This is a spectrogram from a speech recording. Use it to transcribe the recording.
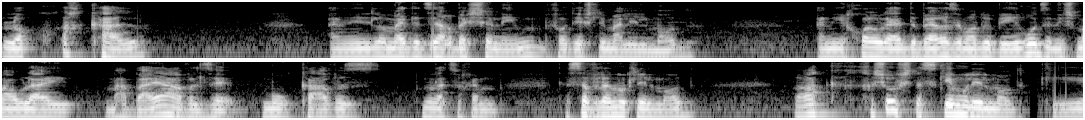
לא כל כך קל, אני לומד את זה הרבה שנים, ועוד יש לי מה ללמוד. אני יכול אולי לדבר על זה מאוד בבהירות, זה נשמע אולי מה הבעיה, אבל זה מורכב, אז תנו לעצמכם את הסבלנות ללמוד. רק חשוב שתסכימו ללמוד, כי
